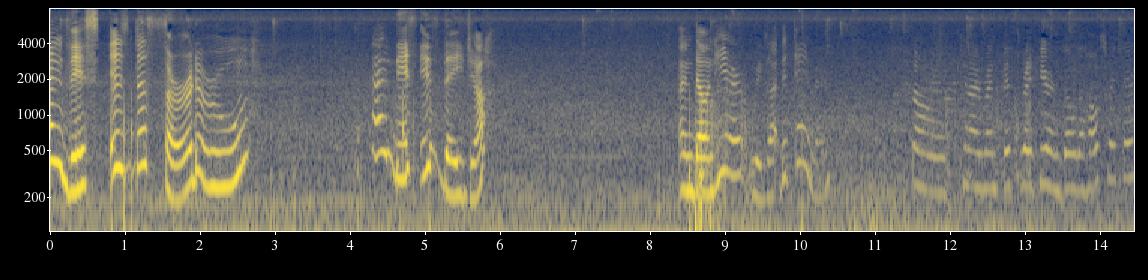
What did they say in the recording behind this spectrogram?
And this is the third room. And this is Deja. And down here we got the tenant. So, can I rent this right here and build a house right there?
